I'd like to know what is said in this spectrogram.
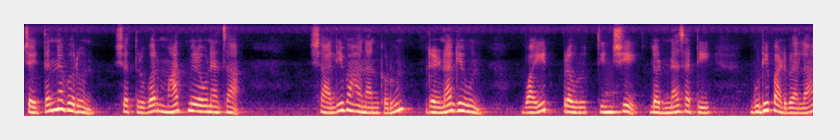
चैतन्य भरून शत्रूवर मात मिळवण्याचा शालिवाहनांकडून प्रेरणा घेऊन वाईट प्रवृत्तींशी लढण्यासाठी गुढीपाडव्याला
